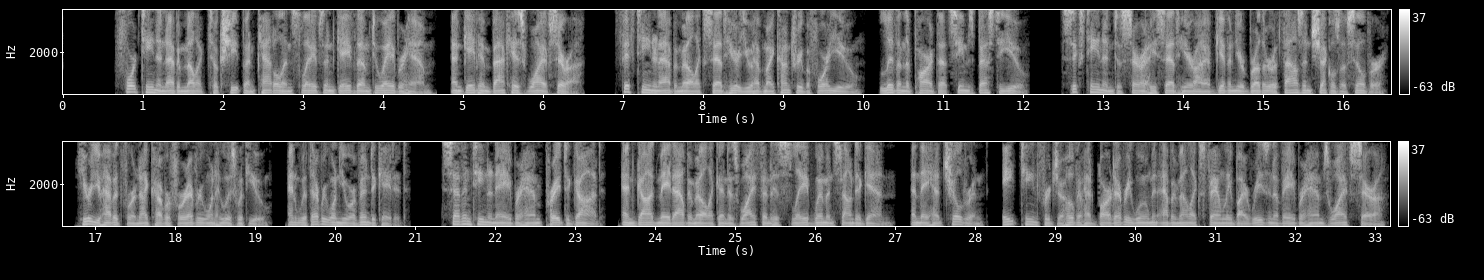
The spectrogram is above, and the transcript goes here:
14 And Abimelech took sheep and cattle and slaves and gave them to Abraham, and gave him back his wife Sarah. 15 And Abimelech said Here you have my country before you, live in the part that seems best to you. 16 And to Sarah he said Here I have given your brother a thousand shekels of silver, here you have it for an eye cover for everyone who is with you, and with everyone you are vindicated. 17 And Abraham prayed to God, and God made Abimelech and his wife and his slave women sound again, and they had children, 18 For Jehovah had barred every womb in Abimelech's family by reason of Abraham's wife Sarah,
